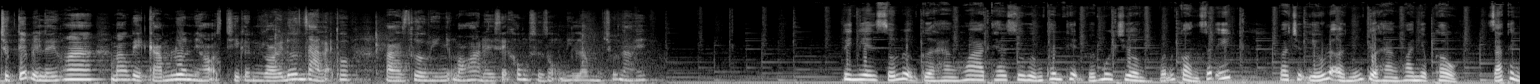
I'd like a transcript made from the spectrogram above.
trực tiếp để lấy hoa mang về cắm luôn thì họ chỉ cần gói đơn giản lại thôi và thường thì những bó hoa đấy sẽ không sử dụng ni lông một chút nào hết Tuy nhiên, số lượng cửa hàng hoa theo xu hướng thân thiện với môi trường vẫn còn rất ít và chủ yếu là ở những cửa hàng hoa nhập khẩu, giá thành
